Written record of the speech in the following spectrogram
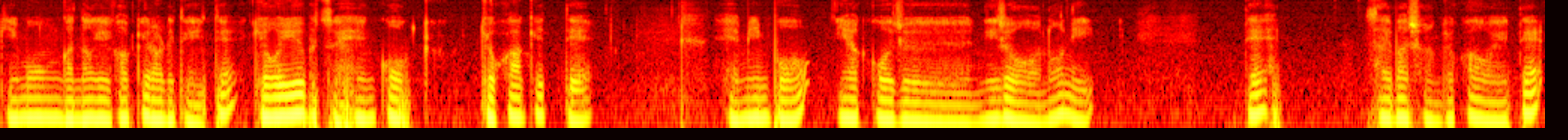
疑問が投げかけられていて、共有物変更許可決定、えー、民法252条の2で裁判所の許可を得て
